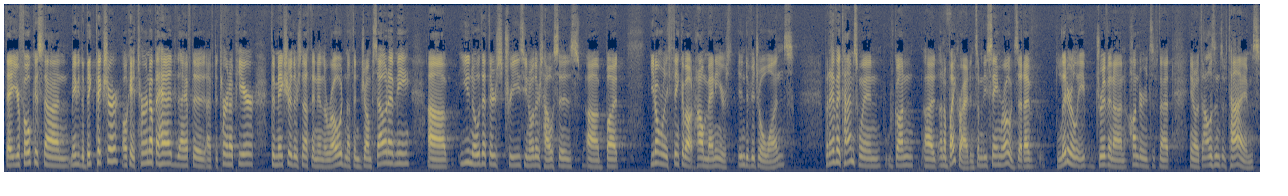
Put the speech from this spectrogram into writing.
That you're focused on maybe the big picture. Okay, turn up ahead. I have to, I have to turn up here to make sure there's nothing in the road, nothing jumps out at me. Uh, you know that there's trees, you know there's houses, uh, but you don't really think about how many or individual ones. But I've had times when we've gone uh, on a bike ride in some of these same roads that I've literally driven on hundreds, if not you know, thousands of times.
